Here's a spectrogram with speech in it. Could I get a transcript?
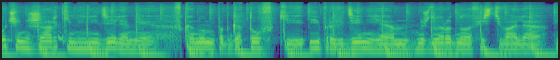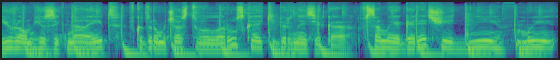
Очень жаркими неделями в канун подготовки и проведения международного фестиваля Ural Music Night, в котором участвовала русская кибернетика, в самые горячие дни мы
